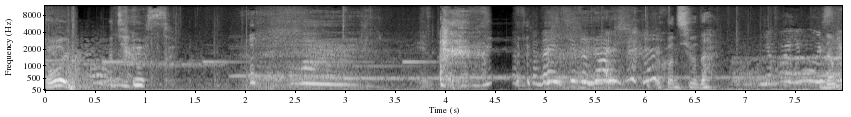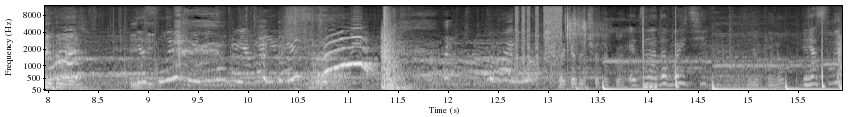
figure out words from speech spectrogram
Ой, чувство. Куда идти-то дальше? Походу сюда. Я боюсь. Давай, давай. Я Иди. слышу, не могу, я боюсь. Так это что такое? Это надо обойти. Я понял. Я слышу.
